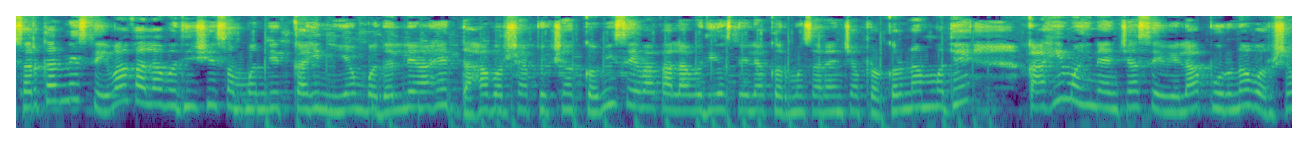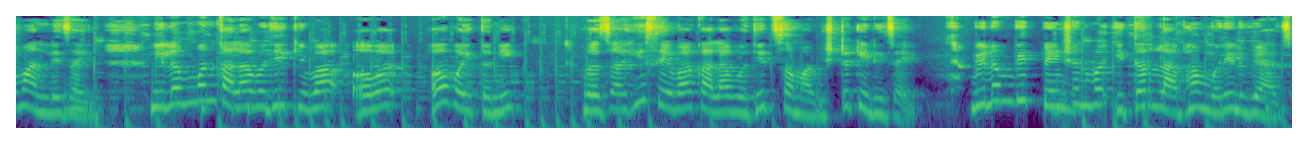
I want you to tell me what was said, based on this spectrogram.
सरकारने सेवा कालावधीशी संबंधित काही नियम बदलले आहेत. दहा वर्षापेक्षा कमी सेवा कालावधी असलेल्या कर्मचाऱ्यांच्या प्रकरणांमध्ये काही महिन्यांच्या सेवेला पूर्ण वर्ष मानले जाईल. निलंबन कालावधी किंवा अव अवैतनिक रजा ही सेवा कालावधीत समाविष्ट केली जाईल. विलंबित पेन्शन व इतर लाभांवरील व्याज.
